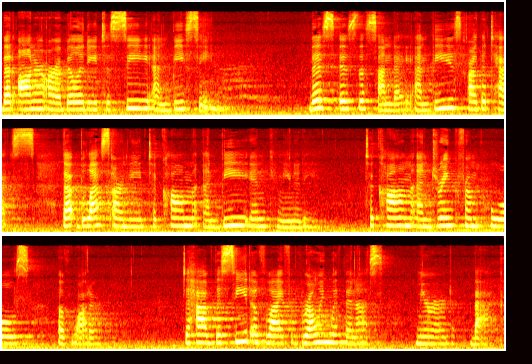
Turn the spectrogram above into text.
that honor our ability to see and be seen. This is the Sunday, and these are the texts that bless our need to come and be in community, to come and drink from pools of water, to have the seed of life growing within us mirrored back.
